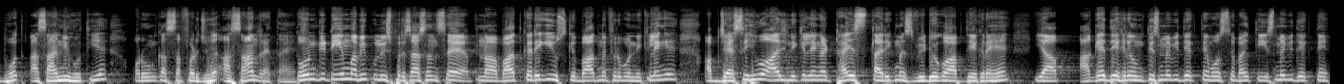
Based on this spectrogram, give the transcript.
बहुत आसानी होती है और उनका सफ़र जो है आसान रहता है। तो उनकी टीम अभी पुलिस प्रशासन से अपना बात करेगी, उसके बाद में फिर वो निकलेंगे। अब जैसे ही वो आज निकलेंगे अट्ठाईस तारीख में इस वीडियो को आप देख रहे हैं, या आप आगे देख रहे हैं, उनतीस में भी देखते हैं बहुत से भाई तीस में भी देखते हैं,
